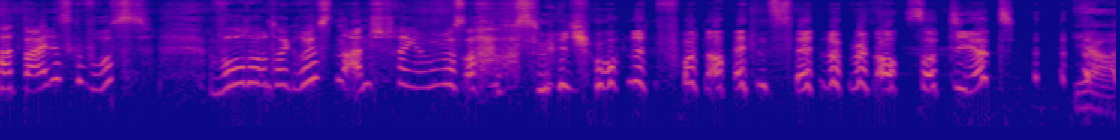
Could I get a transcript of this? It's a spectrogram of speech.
Hat beides gewusst, wurde unter größten Anstrengungen aus, Millionen von Einsendungen aussortiert. Ja,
